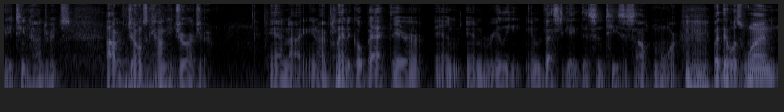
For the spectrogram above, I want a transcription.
1800s, out of Jones County, Georgia. And I, you know, I plan to go back there and and really investigate this and tease this out more. But there was one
